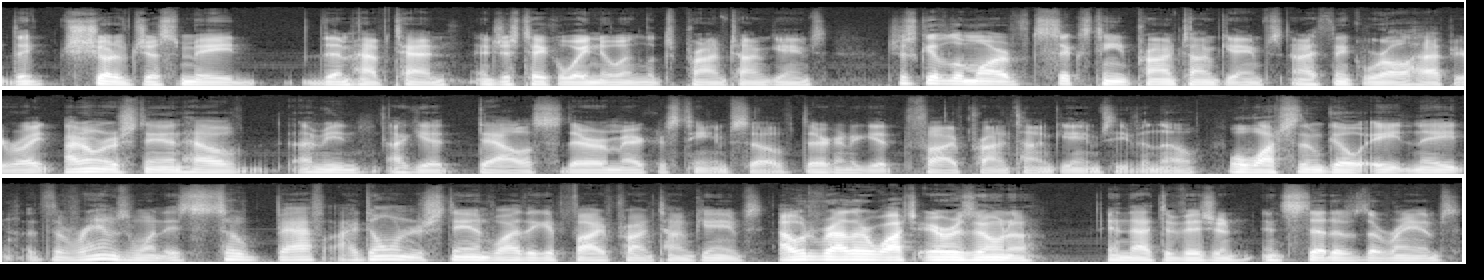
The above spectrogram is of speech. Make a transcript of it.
they should have just made them have ten and just take away New England's primetime games. Just give Lamar 16 primetime games, and I think we're all happy, right? I don't understand how. I mean, I get Dallas; they're America's team, so they're gonna get five primetime games, even though we'll watch them go eight and eight. The Rams one is so baff. I don't understand why they get five primetime games. I would rather watch Arizona in that division instead of the Rams.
